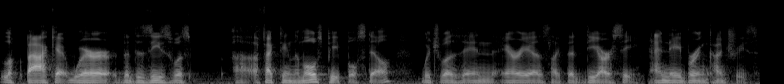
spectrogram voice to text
look back at where the disease was uh, affecting the most people still, which was in areas like the DRC and neighboring countries.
